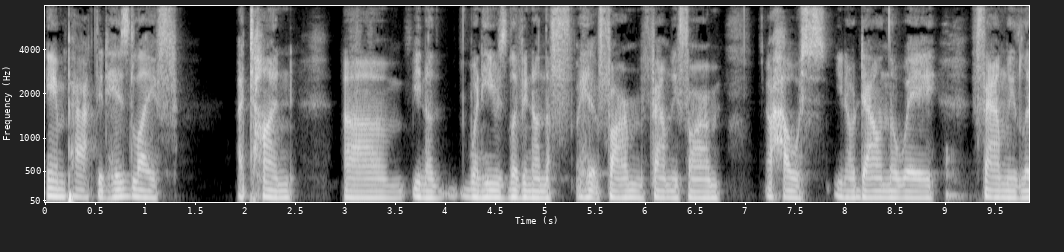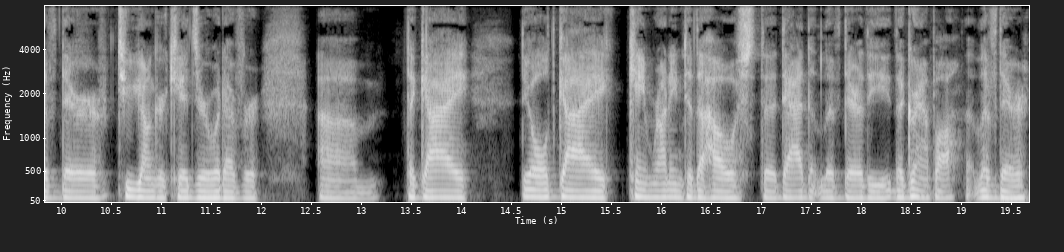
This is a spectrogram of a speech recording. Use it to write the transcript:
impacted his life a ton. Um, you know, when he was living on the f- farm, family farm, a house, you know, down the way, family lived there, two younger kids or whatever. Um, the guy, the old guy came running to the house. The dad that lived there, the, the grandpa that lived there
